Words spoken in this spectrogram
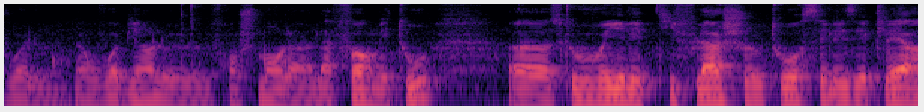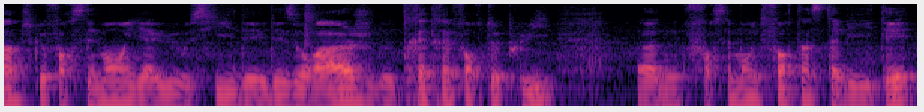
on, voit le, ben, on voit bien le, franchement la, forme et tout. ce que vous voyez les petits flashs autour c'est les éclairs, hein, puisque forcément il y a eu aussi des, orages, de très très fortes pluies, donc forcément une forte instabilité.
